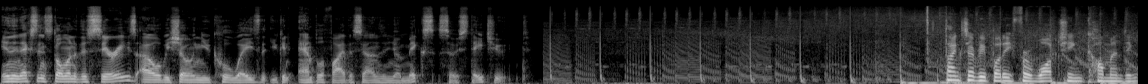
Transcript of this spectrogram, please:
In the next installment of this series i will be showing you cool ways that you can amplify the sounds in your mix so stay tuned thanks everybody for watching, commenting,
